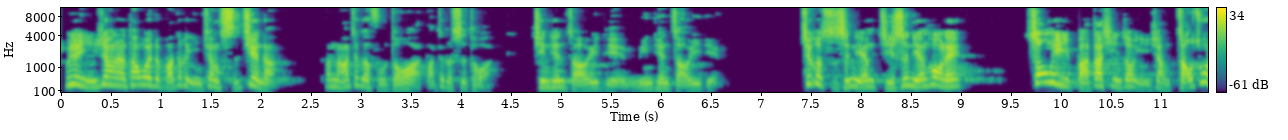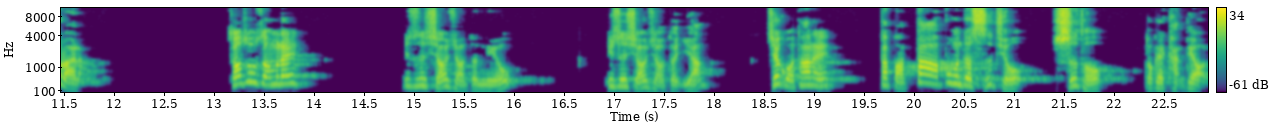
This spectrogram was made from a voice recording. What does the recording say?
出现影像呢，他为了把这个影像实践呢，他拿这个斧头啊，把这个石头啊，今天早一点，明天早一点，结果几十年、几十年后呢，终于把他心中影像凿出来了，凿出什么呢？一只小小的牛，一只小小的羊，结果他呢，他把大部分的石头石头都给砍掉了，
